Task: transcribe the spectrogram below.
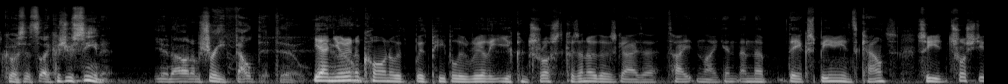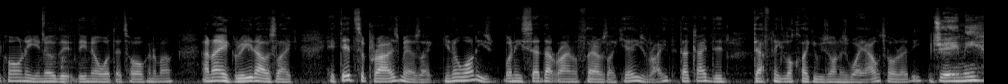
because it's like because you've seen it, you know, and I'm sure he felt it too. Yeah, and you you're in a corner with, with people who really you can trust because I know those guys are tight and like and, and the the experience counts. So you trust your corner, you know they, they know what they're talking about. And I agreed. I was like, it did surprise me. I was like, you know what? He's when he said that Ryan Flair, I was like, yeah, he's right. That guy did definitely look like he was on his way out already. Jamie,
